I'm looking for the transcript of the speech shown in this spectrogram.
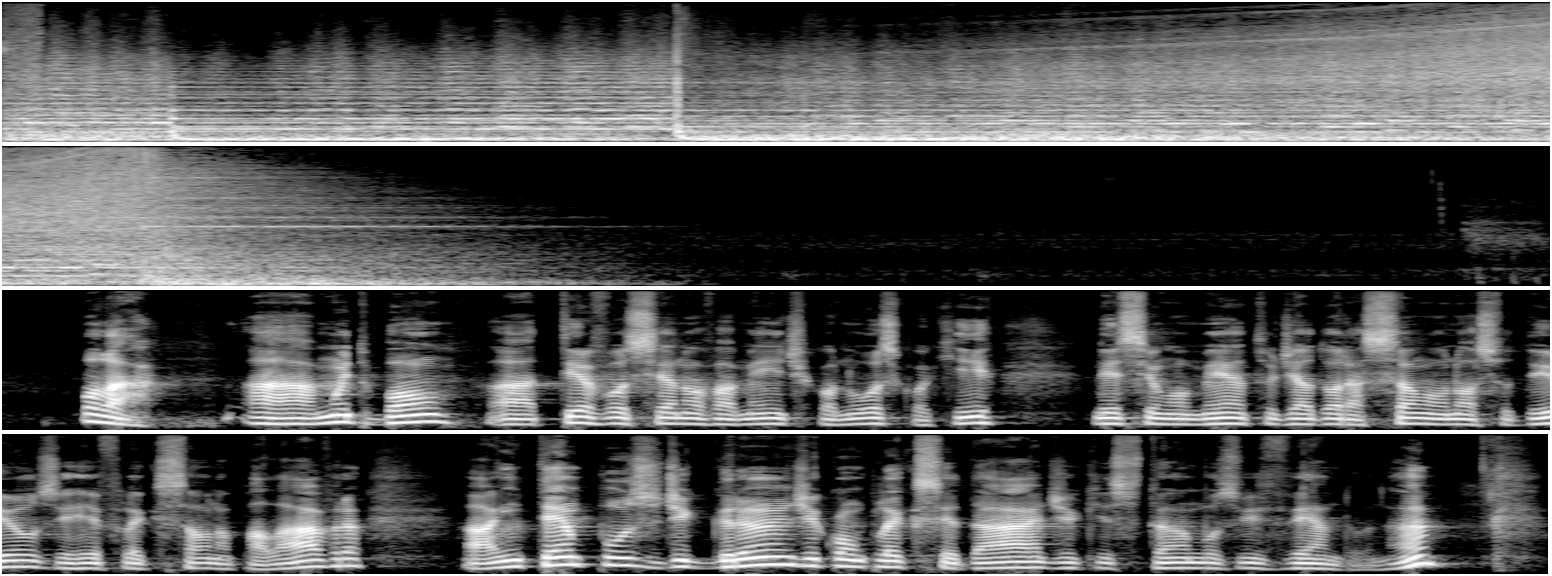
Olá, ah, muito bom ah, ter você novamente conosco aqui nesse momento de adoração ao nosso Deus e reflexão na palavra, ah, em tempos de grande complexidade que estamos vivendo. Né?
